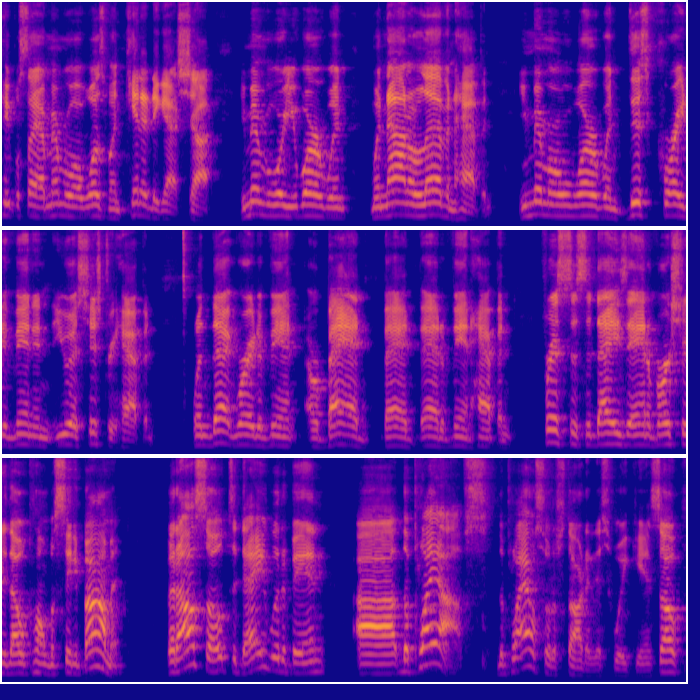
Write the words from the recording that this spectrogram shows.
people say, I remember where I was when Kennedy got shot. You remember where you were when when 9-11 happened. You remember where when this great event in U.S. history happened. When that great event or bad, bad, bad event happened. For instance, today's the anniversary of the Oklahoma City bombing. But also today would have been uh, the playoffs. The playoffs would have started this weekend. So,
